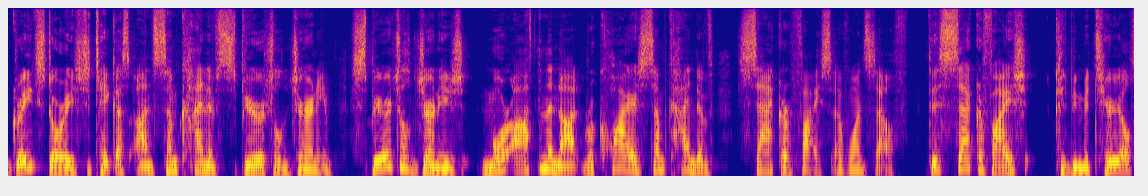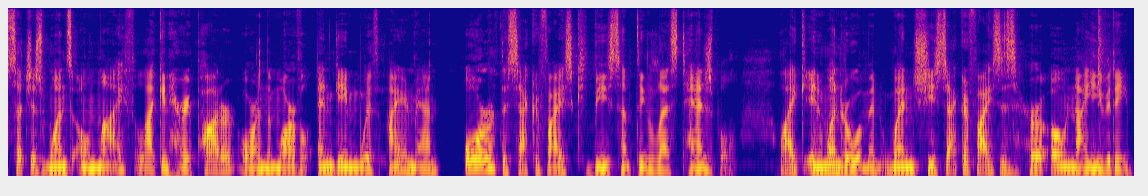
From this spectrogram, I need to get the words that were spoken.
Great stories should take us on some kind of spiritual journey. Spiritual journeys, more often than not, require some kind of sacrifice of oneself. This sacrifice could be material such as one's own life, like in Harry Potter or in the Marvel Endgame with Iron Man, or the sacrifice could be something less tangible, like in Wonder Woman when she sacrifices her own naivety.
